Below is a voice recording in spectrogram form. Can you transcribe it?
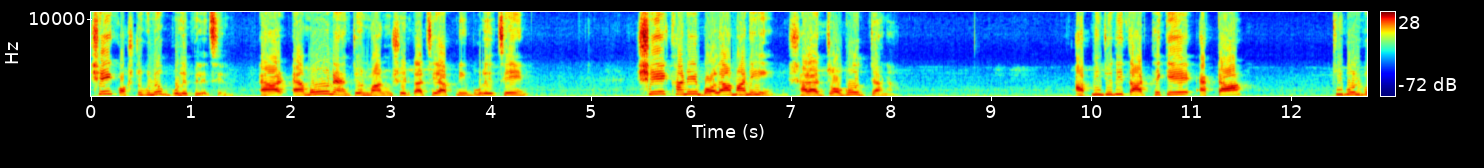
সেই কষ্টগুলো বলে ফেলেছেন। আর এমন একজন মানুষের কাছে আপনি বলেছেন, সেখানে বলা মানে সারা জগৎ জানা। আপনি যদি তার থেকে একটা, কি বলব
